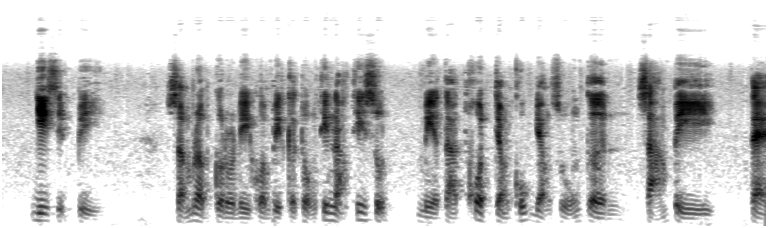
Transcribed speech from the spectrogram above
2 20 ปีสำหรับกรณีความผิดกระทงที่หนักที่สุดมีอัตราโทษจำคุกอย่างสูงเกิน 3 ปี แต่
